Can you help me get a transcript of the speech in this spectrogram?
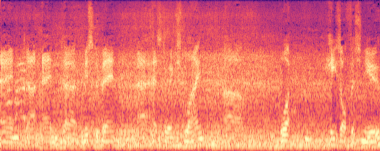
and uh, and uh, Mr. Ben uh, has to explain uh, what his office knew.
